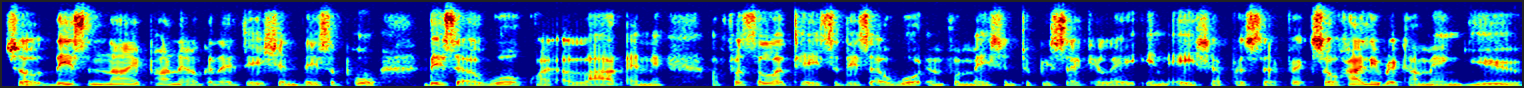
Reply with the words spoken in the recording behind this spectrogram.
So these nine partner organizations, they support this award quite a lot and facilitates this award information to be circulated in Asia Pacific. So highly recommend you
